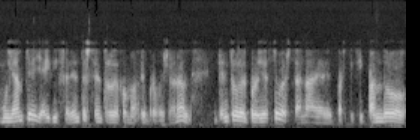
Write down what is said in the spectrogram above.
muy amplia y hay diferentes centros de formación profesional. Dentro del proyecto están eh, participando,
